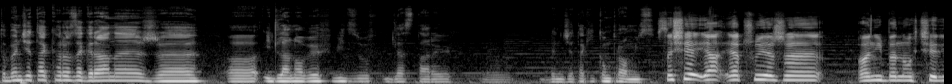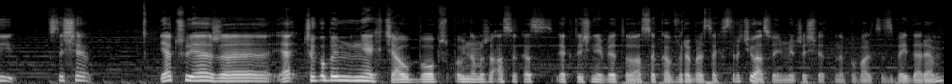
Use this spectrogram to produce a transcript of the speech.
to będzie tak rozegrane, że e, i dla nowych widzów, i dla starych e, będzie taki kompromis. W sensie, ja, ja czuję, że oni będą chcieli, w sensie, ja czuję, że ja, czego bym nie chciał, bo przypominam, że Asoka, jak ktoś nie wie, to Asoka w Rebelsach straciła swoje miecze świetlne po walce z Vaderem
